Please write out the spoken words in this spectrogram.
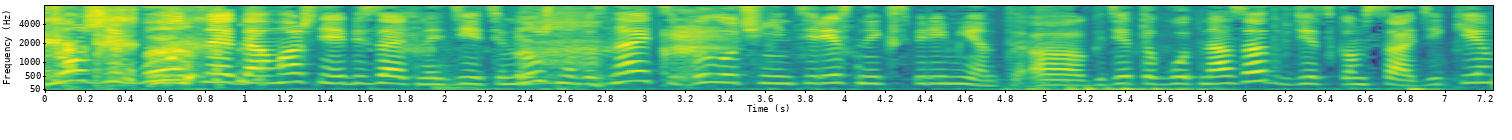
Но животное домашнее обязательно детям нужно. Вы знаете, был очень интересный эксперимент. А, Где-то год назад в детском садике,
